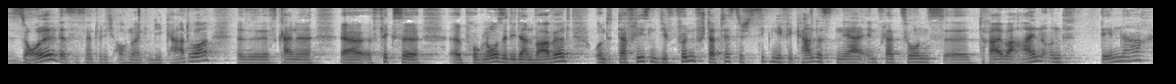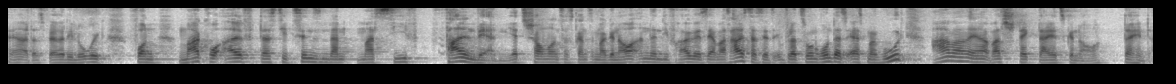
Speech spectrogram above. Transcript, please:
soll. Das ist natürlich auch nur ein Indikator. Das ist jetzt keine ja, fixe äh, Prognose, die dann wahr wird. Und da fließen die fünf statistisch signifikantesten ja, Inflationstreiber ein und demnach, ja, das wäre die Logik von Makro-Alf, dass die Zinsen dann massiv fallen werden. Jetzt schauen wir uns das Ganze mal genauer an, denn die Frage ist ja, was heißt das jetzt? Inflation runter ist erstmal gut, aber ja, was steckt da jetzt genau dahinter?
